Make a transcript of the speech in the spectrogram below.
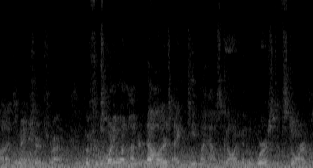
on it to make sure it's right. But for $2,100, I can keep my house going in the worst of storms.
